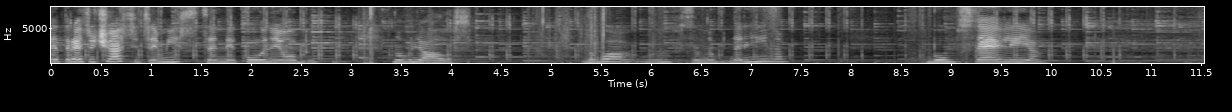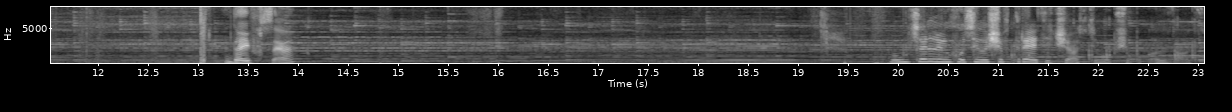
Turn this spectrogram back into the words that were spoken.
Після третьої частини це місце ніколи не обновлялось. Нова Санабналіна, Бонселія. Да і все. Бонселію хотіли ще в третій часті взагалі показати.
